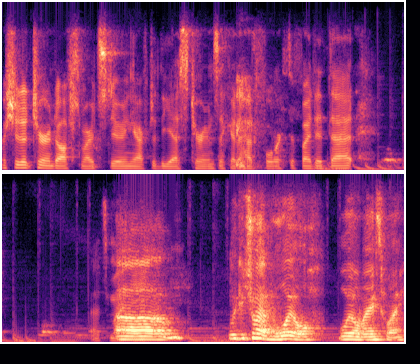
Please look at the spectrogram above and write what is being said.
I should have turned off smart steering after the S turns. I could have had fourth if I did that. That's my Um, we could try Royal, Royal Raceway.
